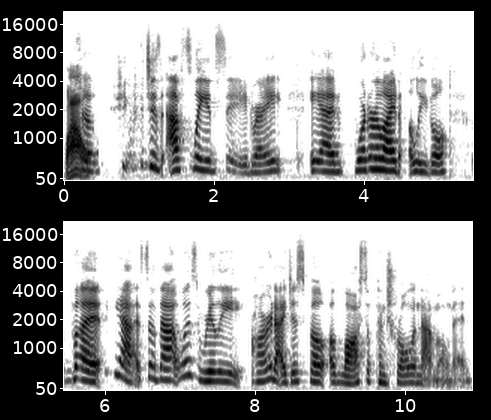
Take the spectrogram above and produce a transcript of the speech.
Wow So, which is absolutely insane, right? And borderline illegal. But yeah, so that was really hard. I just felt a loss of control in that moment.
